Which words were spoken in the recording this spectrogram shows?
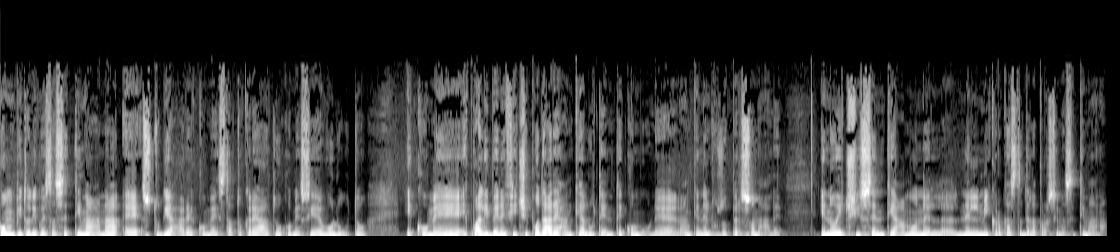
compito di questa settimana è studiare come è stato creato, come si è evoluto e, come, e quali benefici può dare anche all'utente comune, anche nell'uso personale. E noi ci sentiamo nel, nel microcast della prossima settimana.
